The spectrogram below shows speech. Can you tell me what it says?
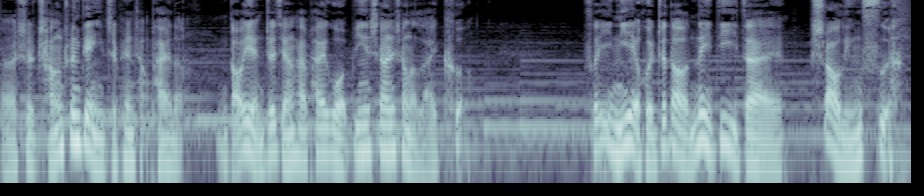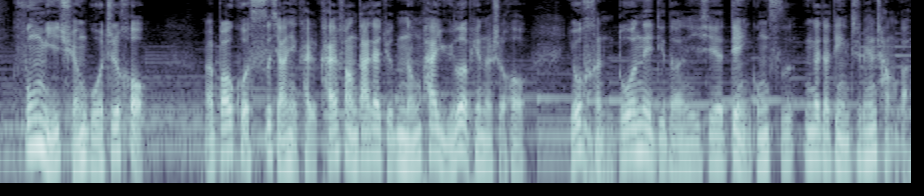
呃，是长春电影制片厂拍的，导演之前还拍过《冰山上的来客》，所以你也会知道内地在少林寺 风靡全国之后，呃，包括思想也开始开放，大家觉得能拍娱乐片的时候，有很多内地的一些电影公司，应该叫电影制片厂吧。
